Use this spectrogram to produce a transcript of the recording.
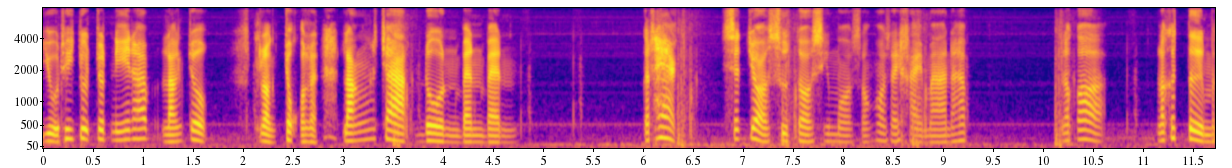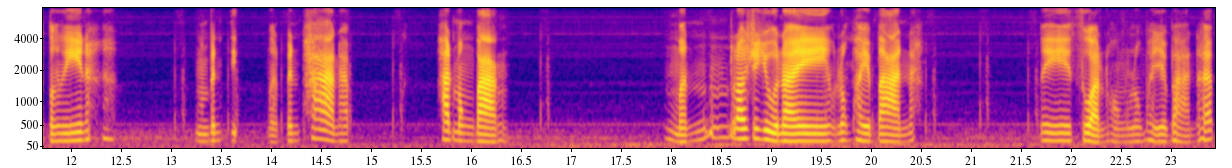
อยู่ที่จุดจุดนี้นะครับ หลังจกหลังจกอะไร หลังจากโดนแบนแบนกระแทกเซตหยอดสูตรต่อซีมอสองห่อใส่ไข่มานะครับ แล้วก็แล้วก็ตื่นมาตรงนี้นะเหมือนเป็นติดเหมือนเป็นผ้านะครับ ผ้าบางๆ เหมือนเราจะอยู่ในโรงพยาบาลนะ ในส่วนของโรงพยาบาลนะครับ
